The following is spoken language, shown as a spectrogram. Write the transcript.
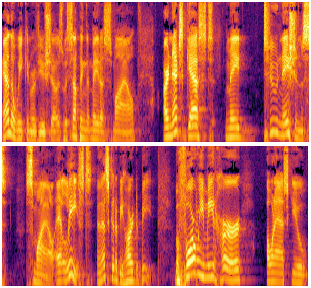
and the week in review shows with something that made us smile. Our next guest made two nations smile, at least, and that's going to be hard to beat. Before we meet her, I want to ask you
